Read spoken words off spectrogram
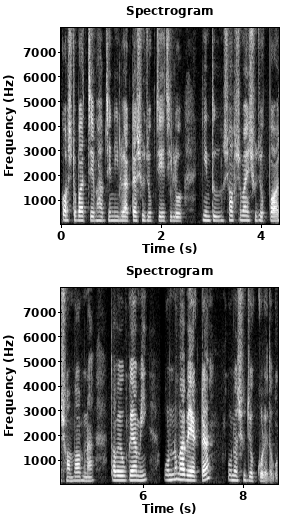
কষ্ট পাচ্ছে, ভাবছে নীলু একটা সুযোগ চেয়েছিল। কিন্তু সবসময় সুযোগ পাওয়া সম্ভব না। তবে ওকে আমি অন্যভাবে একটা কোনো সুযোগ করে দেবো।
